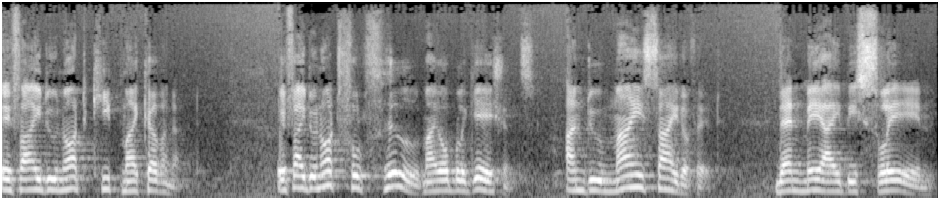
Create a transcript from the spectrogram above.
if I do not keep my covenant, if I do not fulfill my obligations and do my side of it, then may I be slain,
